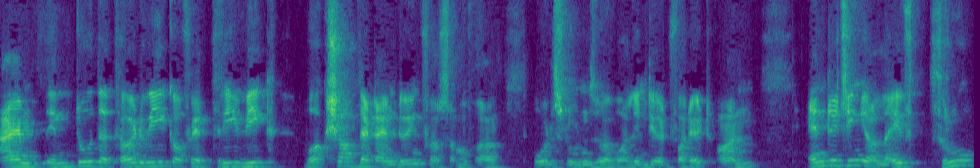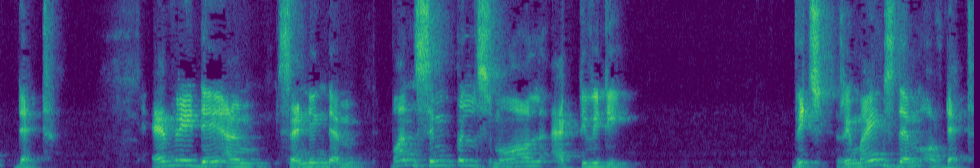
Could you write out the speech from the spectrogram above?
I am into the third week of a three week workshop that I'm doing for some of our old students who have volunteered for it on enriching your life through death. Every day, I'm sending them one simple, small activity which reminds them of death,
